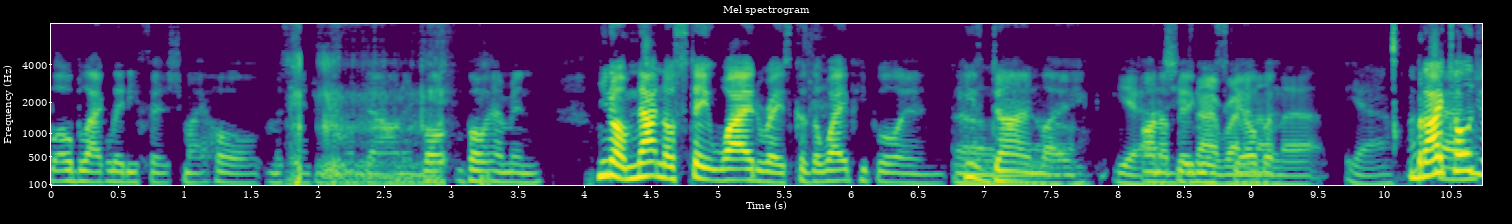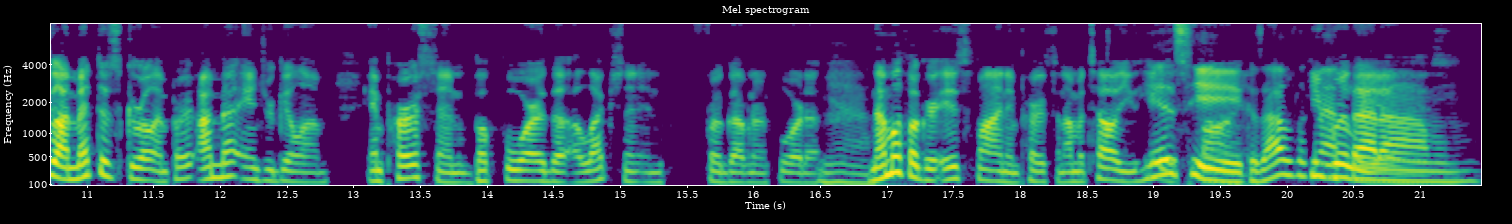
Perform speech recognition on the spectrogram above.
old black lady fish might hold Miss Andrew Gillum down and vote vote him in. You know, not no statewide race because the white people and he's Oh, done no. like yeah, on a bigger scale, but- that. Yeah, but I told you I met this girl and per- I met Andrew Gillum in person before the election in for governor in Florida. Yeah. And that motherfucker is fine in person. I'm gonna tell you, he is, is he? Because I was looking He at really that is. um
